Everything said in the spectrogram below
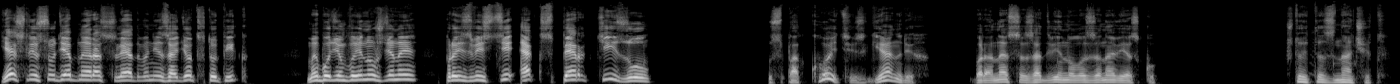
«Если судебное расследование зайдет в тупик, мы будем вынуждены произвести экспертизу. — Успокойтесь, Генрих, — баронесса задвинула занавеску. — Что это значит?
